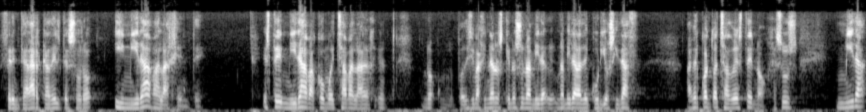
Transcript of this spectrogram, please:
frente al arca del tesoro, y miraba a la gente. Este miraba cómo echaba la... No, podéis imaginaros que no es una, una mirada de curiosidad, a ver cuánto ha echado este. No, Jesús mira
